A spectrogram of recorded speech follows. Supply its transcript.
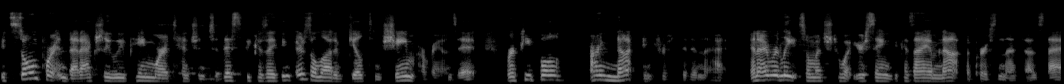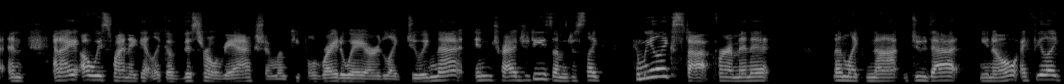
it's so important that actually we pay more attention to this because i think there's a lot of guilt and shame around it where people are not interested in that and i relate so much to what you're saying because i am not the person that does that and and i always find i get like a visceral reaction when people right away are like doing that in tragedies. I'm just like can we like stop for a minute and like not do that? You know i feel like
